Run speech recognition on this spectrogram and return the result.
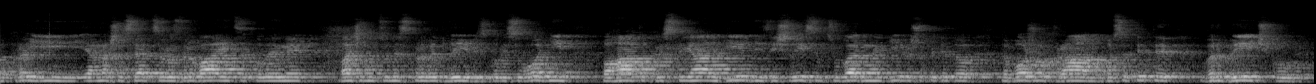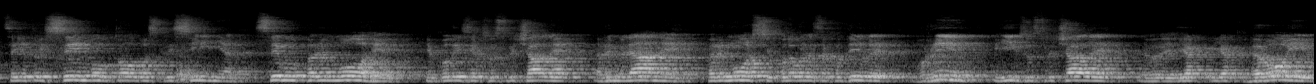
в Україні, як наше серце розривається, коли ми бачимо цю несправедливість, коли сьогодні багато християн вірні зійшлися в цю вербну неділю, щоб піти до, до Божого храму, посвятити вербичку. Це є той символ того Воскресіння, символ перемоги. І колись як зустрічали римляни, переможців, коли вони заходили в Рим, і їх зустрічали е, як, як героїв,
